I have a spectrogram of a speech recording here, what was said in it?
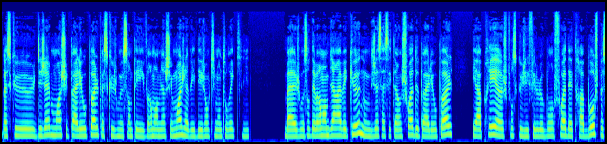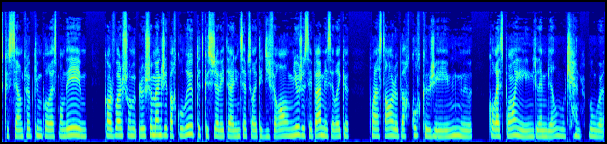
parce que déjà, moi, je suis pas allée au pôle parce que je me sentais vraiment bien chez moi. J'avais des gens qui m'entouraient qui. Bah, je me sentais vraiment bien avec eux. Donc, déjà, ça, c'était un choix de pas aller au pôle. Et après, euh, je pense que j'ai fait le bon choix d'être à Bourges parce que c'est un club qui me correspondait. Et Quand je vois le, chem- le chemin que j'ai parcouru, peut-être que si j'avais été à l'INSEP, ça aurait été différent ou mieux, je sais pas. Mais c'est vrai que pour l'instant, le parcours que j'ai eu me correspond et je l'aime bien. Donc, donc voilà.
